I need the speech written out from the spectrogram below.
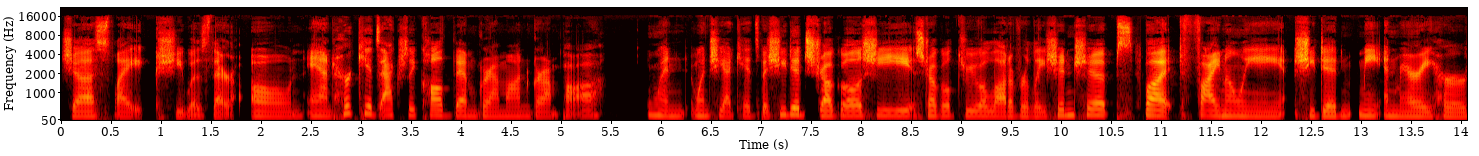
just like she was their own. And her kids actually called them grandma and grandpa when when she had kids but she did struggle she struggled through a lot of relationships but finally she did meet and marry her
